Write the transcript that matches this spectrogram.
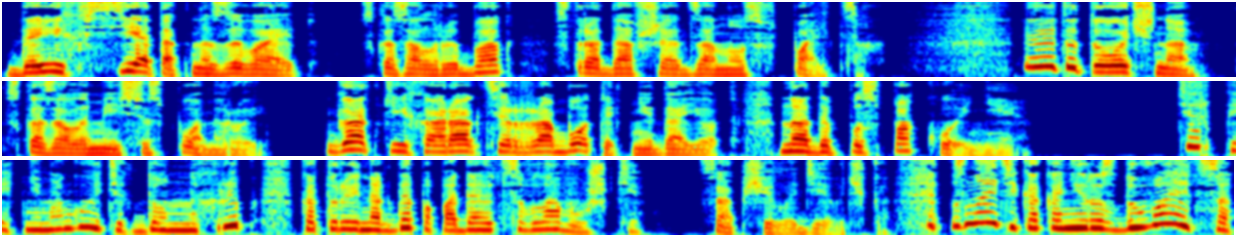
«Да их все так называют», — сказал рыбак, страдавший от занос в пальцах. «Это точно», — сказала миссис Померой. «Гадкий характер работать не дает. Надо поспокойнее». «Терпеть не могу этих донных рыб, которые иногда попадаются в ловушки», — сообщила девочка. «Знаете, как они раздуваются,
